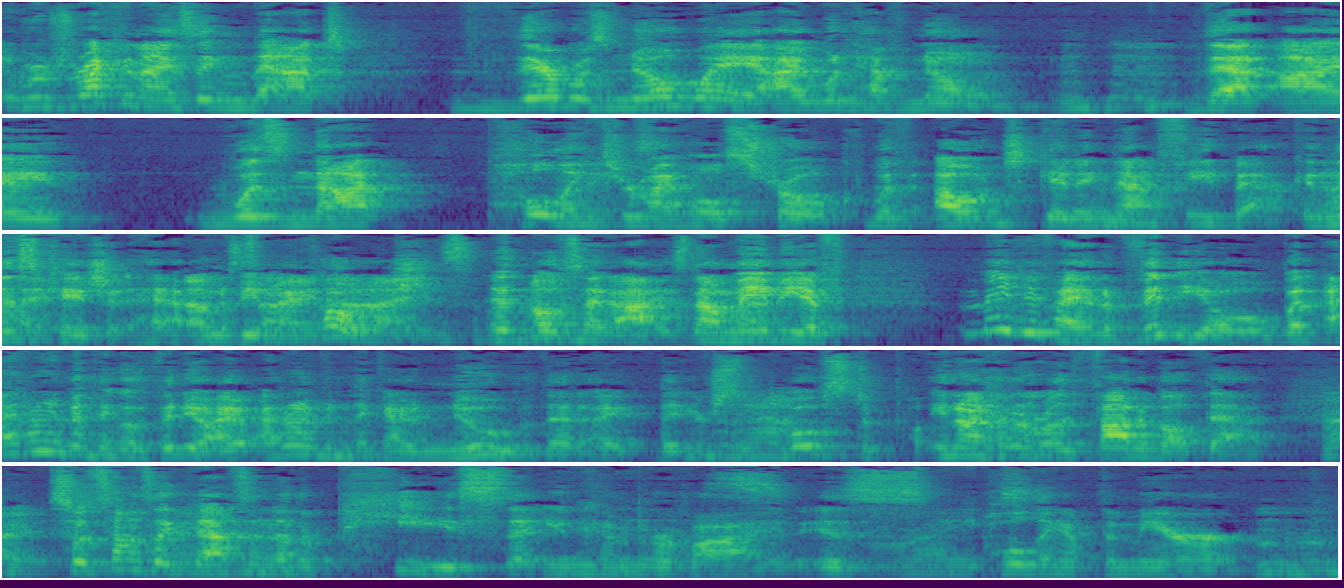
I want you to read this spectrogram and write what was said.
I was recognizing that there was no way I would have known that I was not pulling through my whole stroke without getting that mm-hmm. feedback. In this Right. case, it happened to be my Outside coach. eyes. It- mm-hmm. Outside eyes. Now maybe if maybe if I had a video, but I don't even think of a video. I, I don't even think I knew that I that you're Yeah. supposed to. You know, I haven't really thought about that. Right. So it sounds like that's another piece that you can provide is Right. holding up the mirror. Mm-hmm.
